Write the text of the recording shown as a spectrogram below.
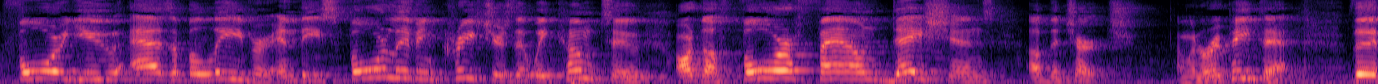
for you as a believer. And these four living creatures that we come to are the four foundations of the church. I'm going to repeat that. The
